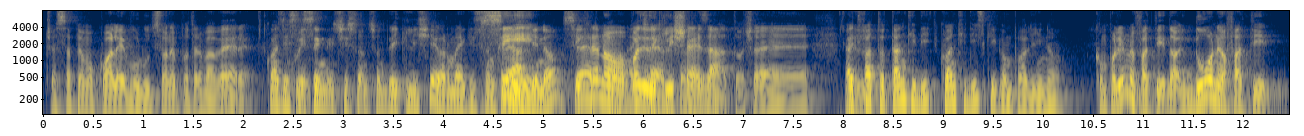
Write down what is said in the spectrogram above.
cioè sappiamo quale evoluzione potrebbe avere. Quasi Quindi- ci sono, sono dei cliché ormai che si sono Sì, creati, no? si Certo, creano eh, quasi dei certo. cliché, esatto. Cioè, Hai il- fatto tanti di- quanti dischi con Paolino? Con Paolino ne ho fatti, no, il duo ne ho fatti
